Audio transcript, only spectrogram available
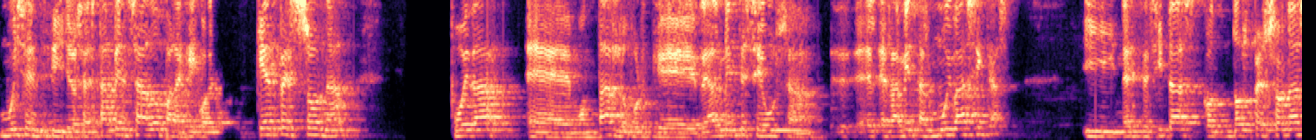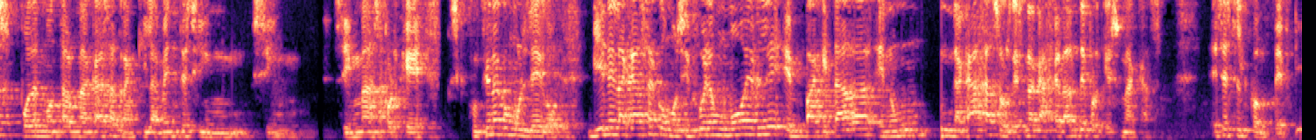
muy sencillo. O sea, está pensado para que cualquier persona pueda eh, montarlo, porque realmente se usa eh, herramientas muy básicas y necesitas, con dos personas pueden montar una casa tranquilamente sin, más, porque funciona como un Lego. Viene la casa como si fuera un mueble empaquetada en una caja, solo que es una caja grande porque es una casa. Ese es el concepto.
